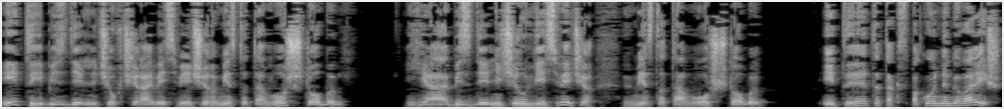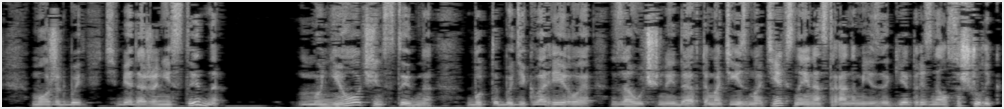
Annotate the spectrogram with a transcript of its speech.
И ты бездельничал вчера весь вечер вместо того, чтобы... Я бездельничал весь вечер вместо того, чтобы... И ты это так спокойно говоришь. Может быть, тебе даже не стыдно? Мне очень стыдно, будто бы декларируя заученный до автоматизма текст на иностранном языке, признался Шурик.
